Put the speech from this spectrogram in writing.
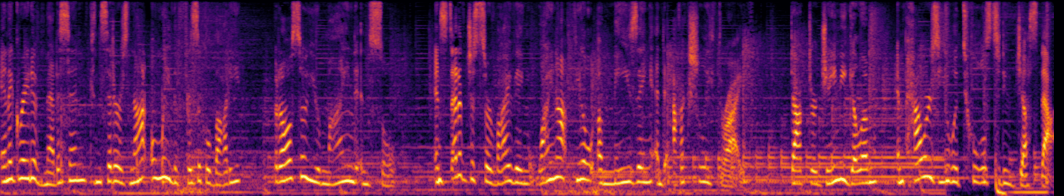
Integrative medicine considers not only the physical body, but also your mind and soul. Instead of just surviving, why not feel amazing and actually thrive? Dr. Jamie Gilliam empowers you with tools to do just that.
